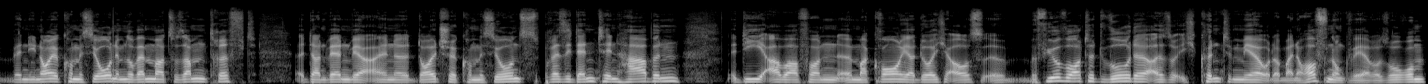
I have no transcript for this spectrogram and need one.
wenn die neue Kommission im November zusammentrifft, dann werden wir eine deutsche Kommissionspräsidentin haben, die aber von äh, Macron ja durchaus äh, befürwortet wurde. Also ich könnte mir oder meine Hoffnung wäre so rum,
